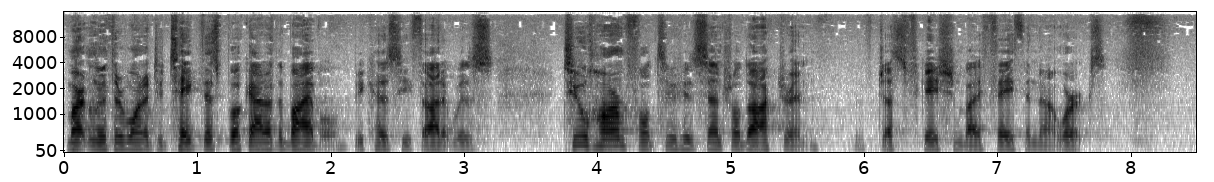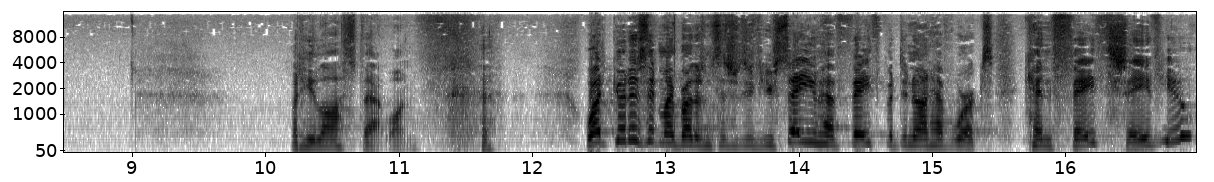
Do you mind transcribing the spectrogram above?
Martin Luther wanted to take this book out of the Bible because he thought it was too harmful to his central doctrine of justification by faith and not works. But he lost that one. What good is it, my brothers and sisters, if you say you have faith but do not have works? Can faith save you?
